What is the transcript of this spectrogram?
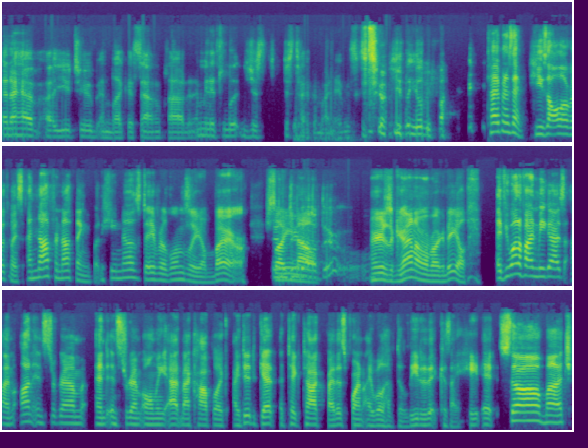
and I have a YouTube and like a SoundCloud. And I mean, it's li- just just type in my name. It's, you'll, you'll be fine. Type in his name. He's all over the place, and not for nothing, but he knows David Lindsay-Abaire. So you Indeed, I'll know, do. here's kind of a big deal. If you want to find me, guys, I'm on Instagram and Instagram only at Matt Koplik. I did get a TikTok. By this point, I will have deleted it because I hate it so much.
